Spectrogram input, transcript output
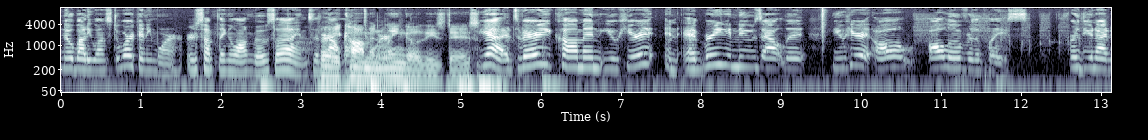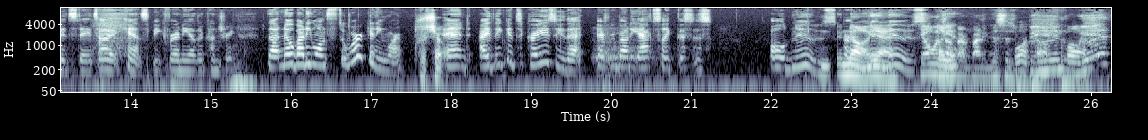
nobody wants to work anymore, or something along those lines. very common lingo these days. Yeah, it's very common. You hear it in every news outlet. You hear it all all over the place. For the United States, I can't speak for any other country. That nobody wants to work anymore. For sure. And I think it's crazy that everybody acts like this is old news. N- or no, new yeah. news. Yo, what's Like up, it- everybody? This is What Ben with.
